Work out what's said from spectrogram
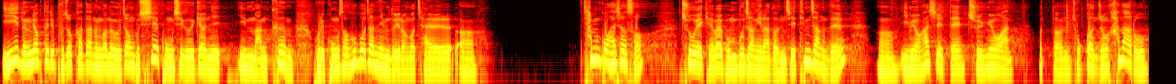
이 능력들이 부족하다는 것은 의정부 시의 공식 의견인 만큼 우리 공사 후보자님도 이런 거잘 어, 참고하셔서 추후에 개발 본부장이라든지 팀장들 어, 임용하실 때 중요한 어떤 조건 중 하나로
